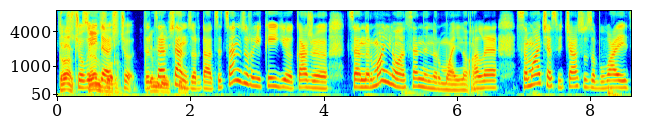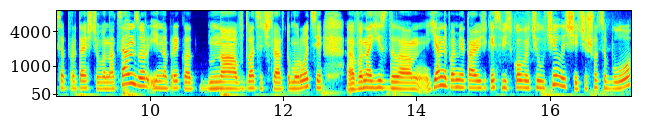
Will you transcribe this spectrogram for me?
Так, що цензор. вийде, що це цензор, да, це цензор, який каже, це нормально, а це ненормально. Але сама час від часу забувається про те, що вона цензор, і, наприклад, на в 24-му році е, вона їздила, я не пам'ятаю, якесь військове чи училище, чи що це було.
